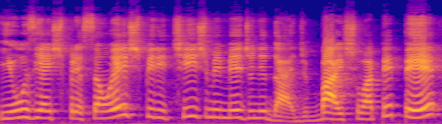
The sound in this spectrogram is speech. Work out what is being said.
e use a expressão Espiritismo e Mediunidade. Baixe o app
